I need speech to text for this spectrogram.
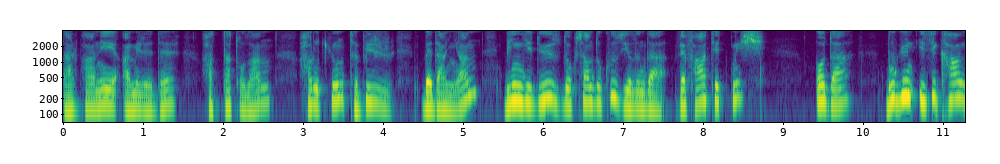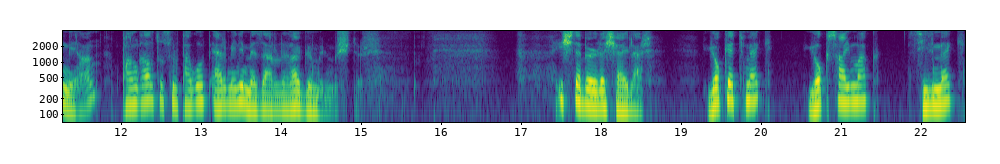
Darpani Amire'de hattat olan Harutyun Tabir Bedanyan 1799 yılında vefat etmiş. O da bugün izi kalmayan Pangaltı Surpagop Ermeni mezarlığına gömülmüştür. İşte böyle şeyler. Yok etmek, yok saymak, silmek,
